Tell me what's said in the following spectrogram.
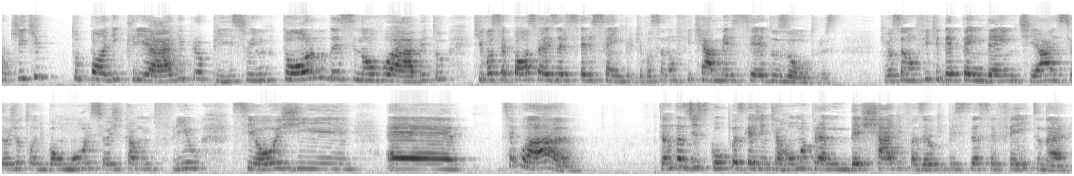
o que que tu pode criar de propício em torno desse novo hábito que você possa exercer sempre, que você não fique à mercê dos outros. Que você não fique dependente, ah, se hoje eu tô de bom humor, se hoje tá muito frio, se hoje é, sei lá, tantas desculpas que a gente arruma para deixar de fazer o que precisa ser feito, né?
